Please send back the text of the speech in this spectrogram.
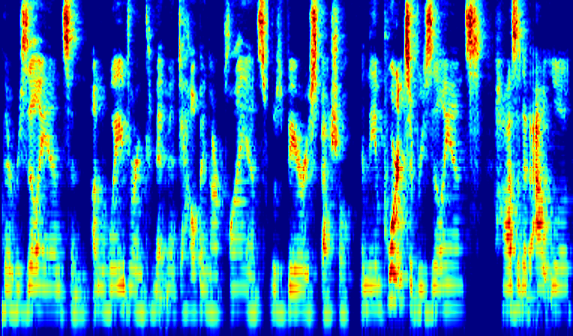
Their resilience and unwavering commitment to helping our clients was very special. And the importance of resilience, positive outlook,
